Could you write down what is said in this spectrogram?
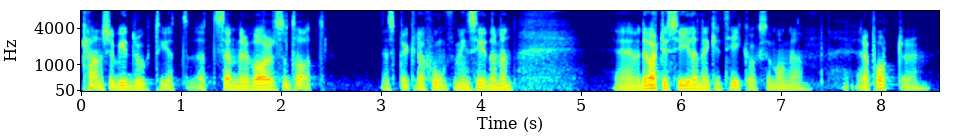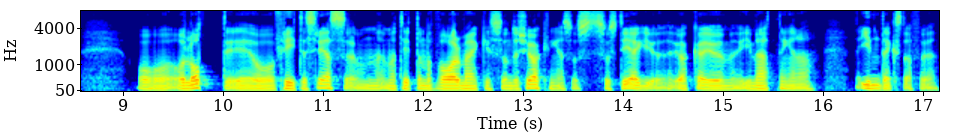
kanske bidrog till ett, ett sämre valresultat. En spekulation från min sida, men eh, det vart ju svidande kritik också, många rapporter. Och, och Lottie och fritidsresor, om man tittar på varumärkesundersökningar så, så steg ju, ökar ju i mätningarna index då för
